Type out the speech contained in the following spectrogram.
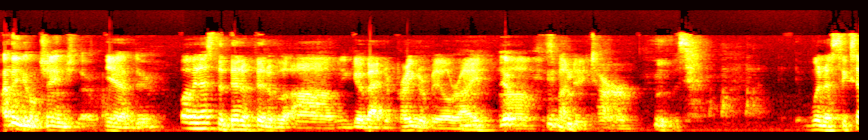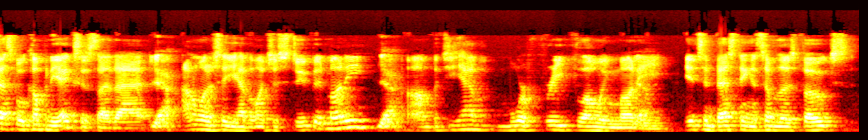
I think it'll change though. I yeah, do. Well, I mean that's the benefit of um, you go back to Praegerville, right? Mm-hmm. Yep. Um, it's my new term. when a successful company exits like that, yeah, I don't want to say you have a bunch of stupid money, yeah, um, but you have more free flowing money. Yeah. It's investing in some of those folks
